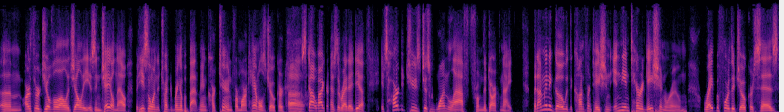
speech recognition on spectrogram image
um, Arthur Gilvalagelli is in jail now, but he's the one that tried to bring up a Batman cartoon for Mark Hamill's Joker. Oh. Scott Wagner has the right idea. It's hard to choose just one laugh from The Dark Knight, but I'm going to go with the confrontation in the interrogation room right before the Joker says,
